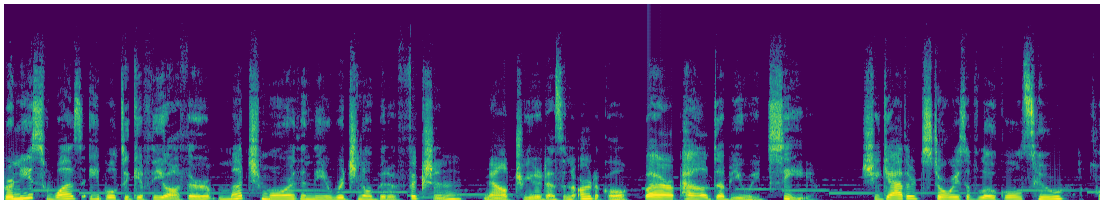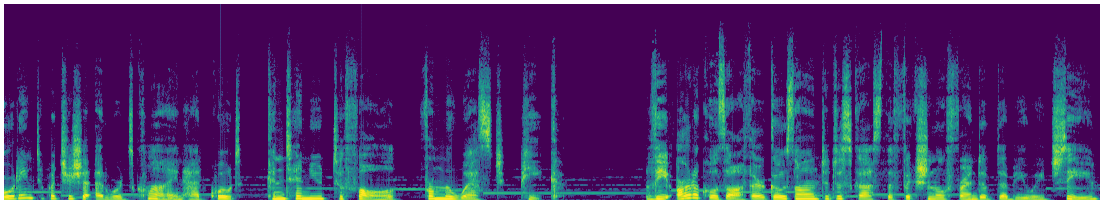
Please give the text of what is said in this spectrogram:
Bernice was able to give the author much more than the original bit of fiction, now treated as an article, by our pal WHC. She gathered stories of locals who, according to Patricia Edwards Clyne, had, quote, continued to fall from the West Peak. The article's author goes on to discuss the fictional friend of WHC,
